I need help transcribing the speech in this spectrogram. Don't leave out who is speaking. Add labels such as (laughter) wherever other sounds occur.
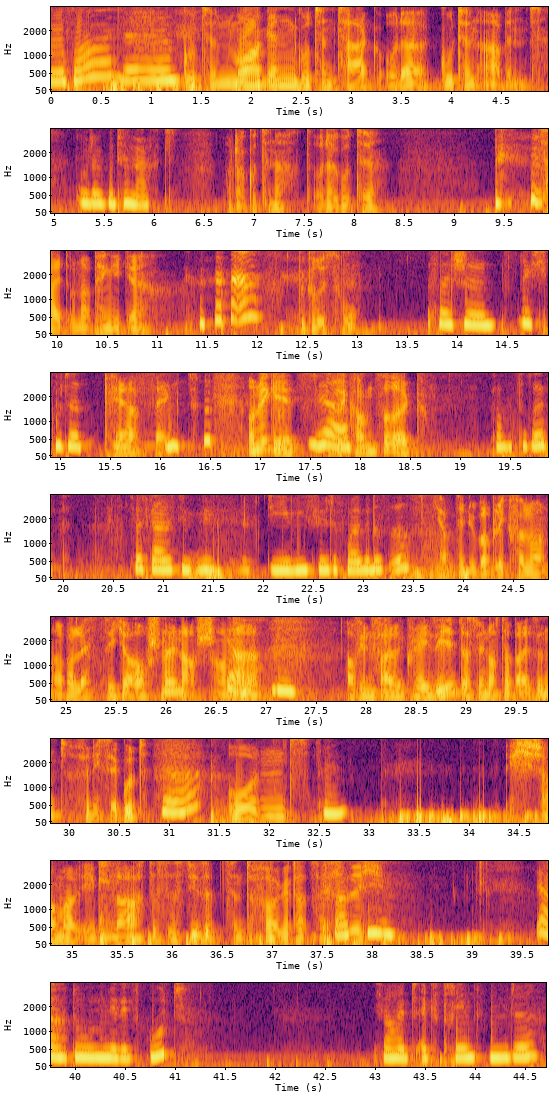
Speaker 1: nur Freunde.
Speaker 2: Guten Morgen, guten Tag oder guten Abend.
Speaker 1: Oder gute Nacht.
Speaker 2: Oder gute Nacht oder gute (laughs) zeitunabhängige (laughs) Begrüßung.
Speaker 1: Voll schön. Richtig guter.
Speaker 2: Perfekt. Und wie geht's? (laughs)
Speaker 1: Ja.
Speaker 2: Willkommen zurück.
Speaker 1: Komm zurück. Ich weiß gar nicht, die, wie, das, die wievielte Folge das ist.
Speaker 2: Ich habe den Überblick verloren, aber lässt sich ja auch schnell nachschauen.
Speaker 1: Ja.
Speaker 2: Ne? Auf jeden Fall crazy, dass wir noch dabei sind. Finde ich sehr gut.
Speaker 1: Ja.
Speaker 2: Und ich schau mal eben nach. Das ist die 17. Folge
Speaker 1: Krass.
Speaker 2: tatsächlich.
Speaker 1: Ja, du, mir geht's gut. Ich war heute extremst müde.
